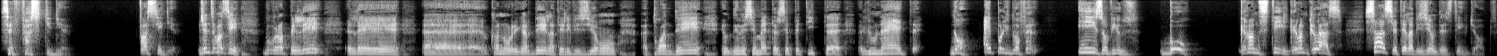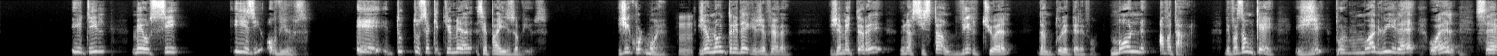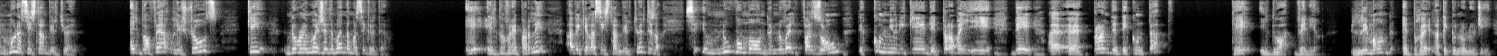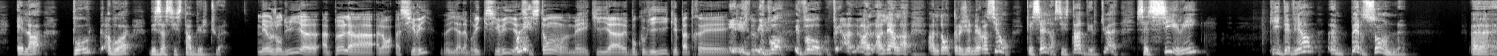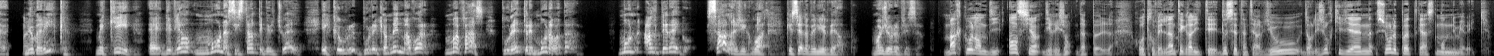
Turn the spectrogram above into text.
c'est fastidieux. Fastidieux. Je ne sais pas si vous vous rappelez les, euh, quand on regardait la télévision 3D euh, et on devait se mettre ces petites euh, lunettes. Non, Apple il doit faire ease of use, beau, grand style, grande classe. Ça, c'était la vision de Steve Jobs. Utile, mais aussi easy of use. Et tout, tout ce que tu mets, c'est pas easy of use. J'y crois moins. Mm-hmm. J'ai une autre idée que je ferais. Je mettrais une assistant virtuel dans tous les téléphones. Mon avatar. De façon que, pour moi, lui, il est, ou elle, c'est mon assistant virtuel. Elle doit faire les choses que, normalement, je demande à ma secrétaire. Et elle devrait parler avec l'assistant virtuel. C'est un nouveau monde, une nouvelle façon de communiquer, de travailler, de euh, euh, prendre des contacts qu'il doit venir le monde est prêt, la technologie est là pour avoir des assistants virtuels. Mais aujourd'hui, euh, Apple a alors à Siri, il y a la brique Siri assistant, mais qui a beaucoup vieilli, qui est pas très. Il, faut, il faut aller à l'autre génération, que c'est l'assistant virtuel. C'est Siri qui devient une personne euh, numérique mais qui euh, devient mon assistante virtuelle et qui pourrait quand même avoir ma face pour être mon avatar, mon alter ego. Ça, là, j'y crois que c'est l'avenir d'Apple. Moi, j'aurais fait ça. Marco Landi, ancien dirigeant d'Apple. Retrouvez l'intégralité de cette interview dans les jours qui viennent sur le podcast Monde Numérique.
